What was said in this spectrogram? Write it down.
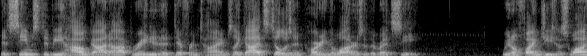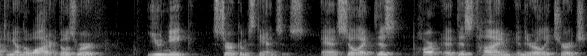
It seems to be how God operated at different times. Like God still is imparting the waters of the Red Sea we don't find Jesus walking on the water those were unique circumstances and so at this part at this time in the early church,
